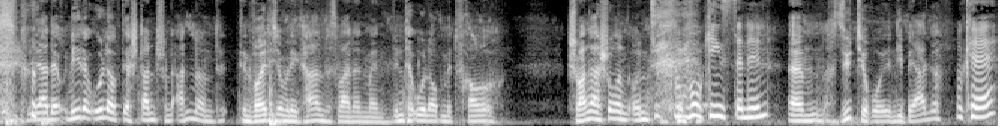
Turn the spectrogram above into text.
ja, der, nee, der Urlaub, der stand schon an und den wollte ich unbedingt haben. Das war dann mein Winterurlaub mit Frau schwanger schon und Wo ging es denn hin? ähm, nach Südtirol in die Berge. Okay.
